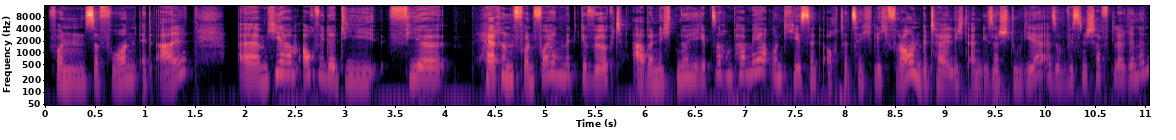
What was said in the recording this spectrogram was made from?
von Safron et al. Ähm, hier haben auch wieder die vier Herren von vorhin mitgewirkt, aber nicht nur, hier gibt es noch ein paar mehr und hier sind auch tatsächlich Frauen beteiligt an dieser Studie, also Wissenschaftlerinnen.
